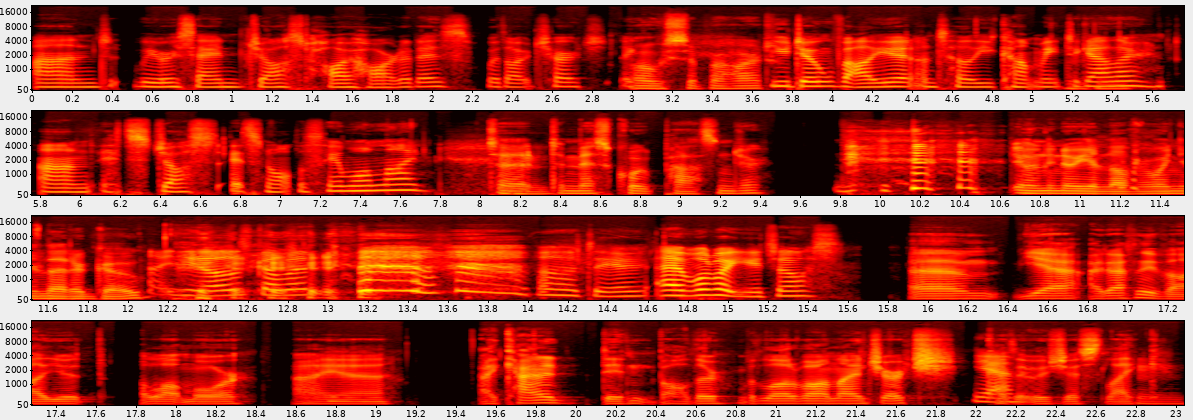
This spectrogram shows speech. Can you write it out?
and we were saying just how hard it is without church. Like oh, super hard you don't value it until you can't meet Mhm. together and it's just it's not the same online. to Mhm. to misquote passenger. You only know you love her when you let her go. I knew that was coming. oh dear. Um, what about you, Josh? Um, yeah, I definitely value it a lot more. I Mm. uh, I kind of didn't bother with a lot of online church Yeah. it was just like Mm.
